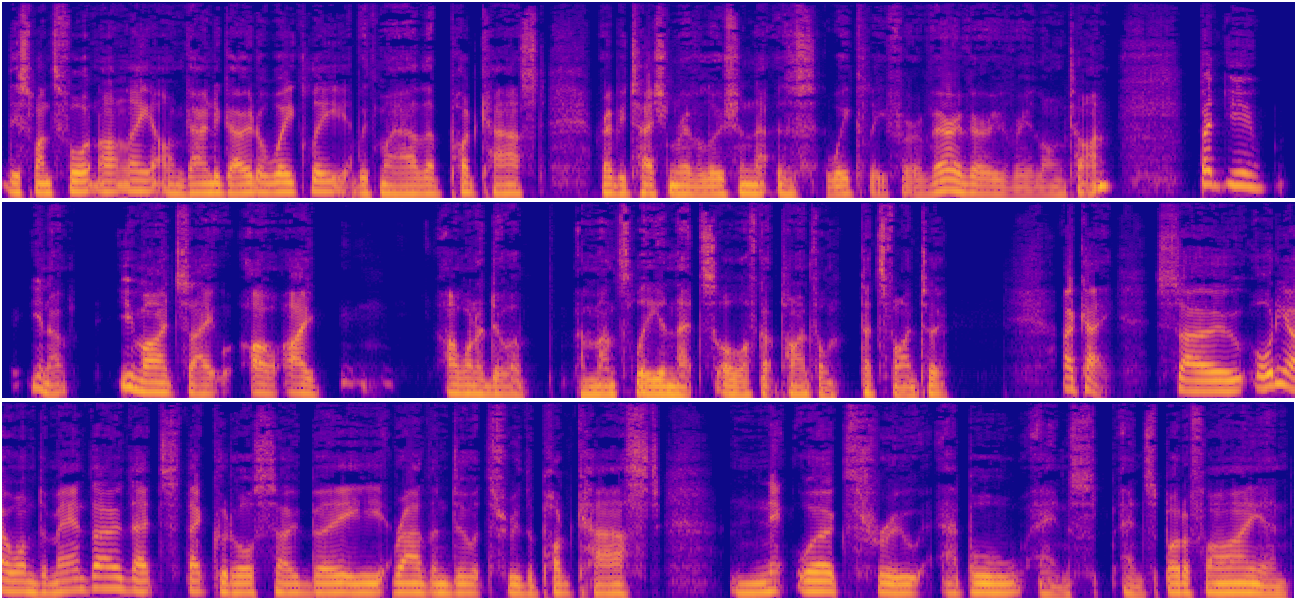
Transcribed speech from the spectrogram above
this one's fortnightly. I'm going to go to weekly with my other podcast, Reputation Revolution. That was weekly for a very, very, very long time. But you, you know, you might say, oh, I, I want to do a, a monthly and that's all I've got time for. That's fine too. Okay, so audio on demand though, that's that could also be rather than do it through the podcast network through Apple and and Spotify and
